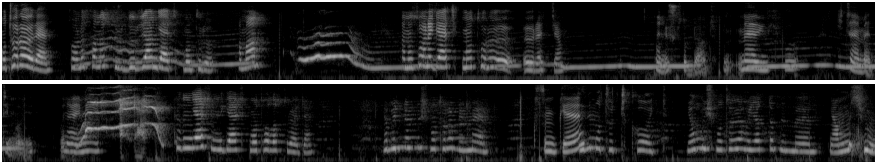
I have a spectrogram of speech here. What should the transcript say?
Motoru öğren. Sonra sana sürdüreceğim gerçek motoru. Tamam? Sana sonra gerçek motoru öğreteceğim. Ben şurada birazcık. Neymiş bu? Hiç sevmediğim oyun. Bu neymiş? Kızım gel şimdi gerçek motorla süreceğim. Ya ben yanmış motora binmem. Kızım gel. Yeni motor çıkart. Yanmış motora hayatta binmem. Yanlış mı?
